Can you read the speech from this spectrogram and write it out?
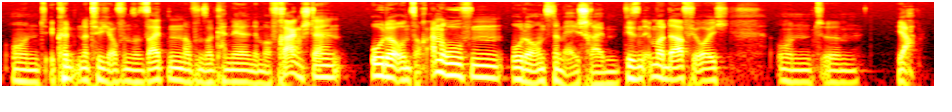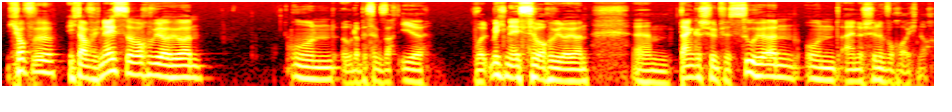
Und ihr könnt natürlich auf unseren Seiten, auf unseren Kanälen immer Fragen stellen oder uns auch anrufen oder uns eine Mail schreiben. Wir sind immer da für euch. Und ähm, ja, ich hoffe, ich darf euch nächste Woche wieder hören. Und, oder besser gesagt, ihr wollt mich nächste Woche wieder hören. Ähm, Dankeschön fürs Zuhören und eine schöne Woche euch noch.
